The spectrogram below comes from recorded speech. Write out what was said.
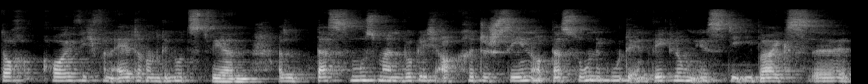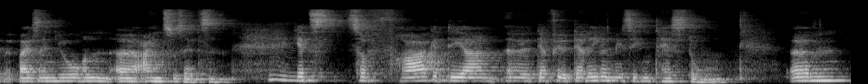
doch häufig von Älteren genutzt werden. Also das muss man wirklich auch kritisch sehen, ob das so eine gute Entwicklung ist, die E-Bikes äh, bei Senioren äh, einzusetzen. Mhm. Jetzt zur Frage der, äh, der, der regelmäßigen Testung. Ähm,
